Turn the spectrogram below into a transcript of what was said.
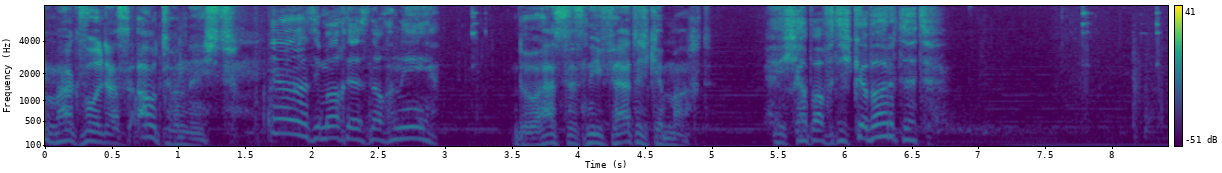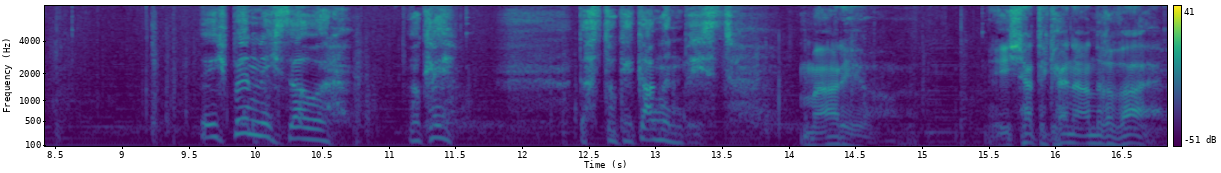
mag wohl das Auto nicht. Ja, sie mochte es noch nie. Du hast es nie fertig gemacht. Ich habe auf dich gewartet. Ich bin nicht sauer, okay? Dass du gegangen bist. Mario, ich hatte keine andere Wahl.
